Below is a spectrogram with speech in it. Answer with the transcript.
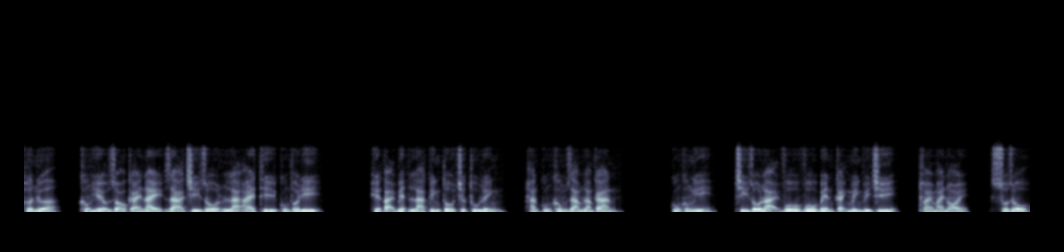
Hơn nữa, không hiểu rõ cái này giả chỉ rộ là ai thì cũng thôi đi. Hiện tại biết là kính tổ chức thủ lĩnh, hắn cũng không dám làm càn. Cũng không nghĩ chị dỗ lại vô vô bên cạnh mình vị trí, thoải mái nói số rộ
